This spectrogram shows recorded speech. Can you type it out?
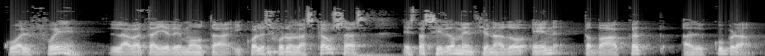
¿Cuál fue la batalla de Mauta y cuáles fueron las causas? Esto ha sido mencionado en Tabakat al-Kubra.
